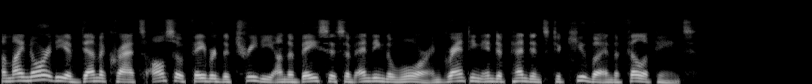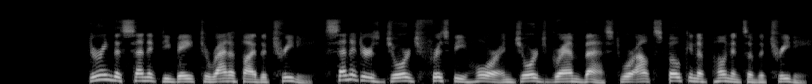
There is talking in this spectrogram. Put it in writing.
A minority of Democrats also favored the treaty on the basis of ending the war and granting independence to Cuba and the Philippines. During the Senate debate to ratify the treaty, Senators George Frisbie Hoar and George Graham Vest were outspoken opponents of the treaty.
